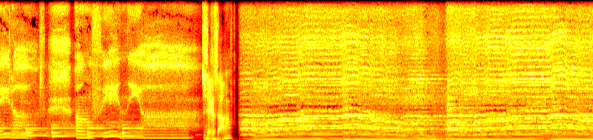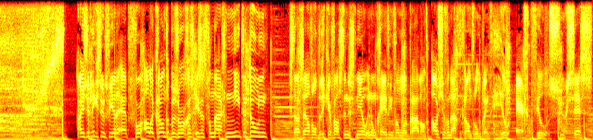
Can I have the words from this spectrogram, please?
off. Ophelia. Zeg eens A. Angelique stuurt via de app. Voor alle krantenbezorgers is het vandaag niet te doen. Ik sta zelf al drie keer vast in de sneeuw in de omgeving van Noord-Brabant. Als je vandaag de krant rondbrengt, heel erg veel succes.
